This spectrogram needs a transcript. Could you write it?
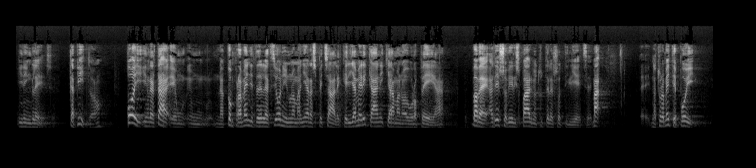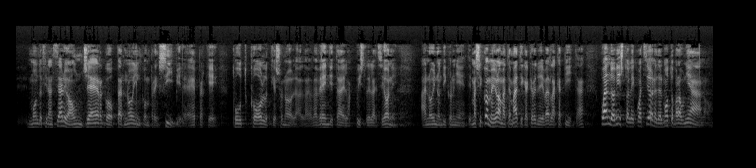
in inglese, capito? Poi in realtà è, un, un, una compravendita delle azioni in una maniera speciale che gli americani chiamano europea. Vabbè, adesso vi risparmio tutte le sottigliezze, ma eh, naturalmente poi il mondo finanziario ha un gergo per noi incomprensibile, eh, perché put, call, che sono la, la, la vendita e l'acquisto delle azioni, a noi non dicono niente. Ma siccome io la matematica credo di averla capita, quando ho visto l'equazione del moto browniano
